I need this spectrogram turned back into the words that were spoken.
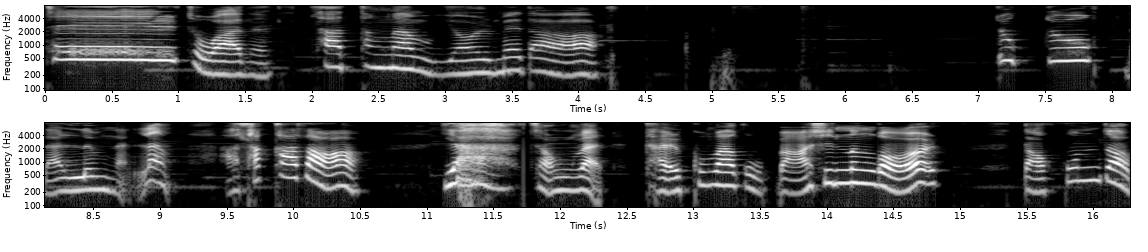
제일 좋아하는 사탕나무 열매다. 쭉쭉 날름날름 아삭아삭 야 정말 달콤하고 맛있는 걸? 나 혼자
